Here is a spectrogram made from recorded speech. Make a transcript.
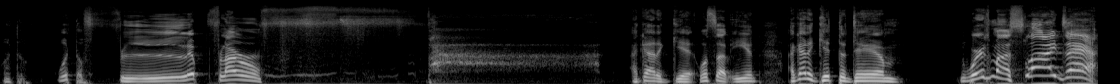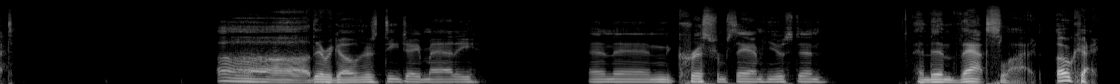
what the what the flip flower? I gotta get. What's up, Ian? I gotta get the damn. Where's my slides at? Uh, there we go. There's DJ Maddie and then Chris from Sam Houston, and then that slide. Okay,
